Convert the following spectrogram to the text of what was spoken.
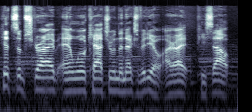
Hit subscribe and we'll catch you in the next video. All right, peace out.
